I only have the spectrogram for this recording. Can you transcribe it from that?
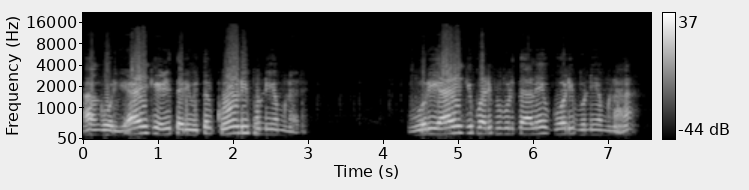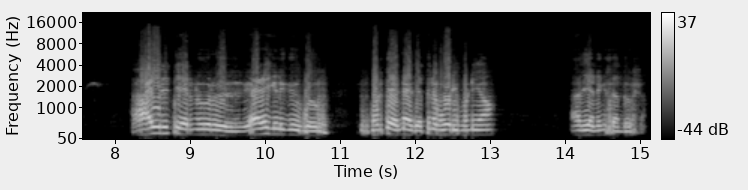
அங்கு ஒரு ஏழைக்கு எழுத்தறிவித்தல் கோடி புண்ணியம்னார். ஒரு ஏழைக்கு படிப்பு கொடுத்தாலே கோடி புண்ணியம்னா ஆயிரத்தி இரநூறு ஏழைகளுக்கு கொடுத்தா என்ன அது எத்தனை கோடி புண்ணியம்? அது எனக்கு சந்தோஷம்.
